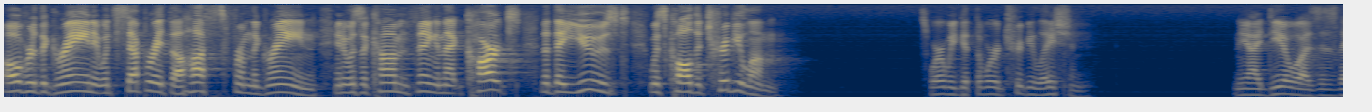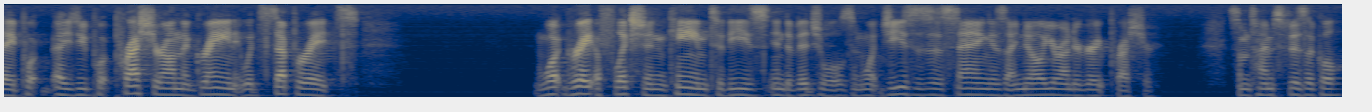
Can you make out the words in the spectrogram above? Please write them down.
over the grain, it would separate the husk from the grain. And it was a common thing. And that cart that they used was called a tribulum where we get the word tribulation. And the idea was as they put as you put pressure on the grain, it would separate. And what great affliction came to these individuals. And what Jesus is saying is, I know you're under great pressure. Sometimes physical,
